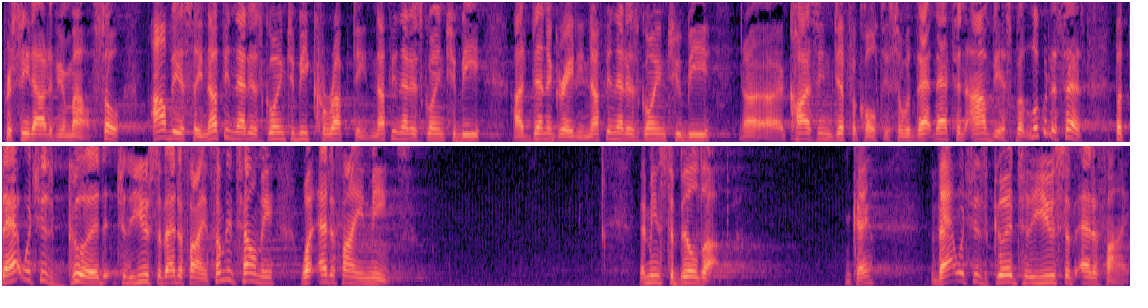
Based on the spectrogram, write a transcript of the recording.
proceed out of your mouth. So, obviously, nothing that is going to be corrupting, nothing that is going to be uh, denigrating, nothing that is going to be uh, causing difficulty. So, that, that's an obvious. But look what it says. But that which is good to the use of edifying. Somebody tell me what edifying means. That means to build up. Okay? That which is good to the use of edifying.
